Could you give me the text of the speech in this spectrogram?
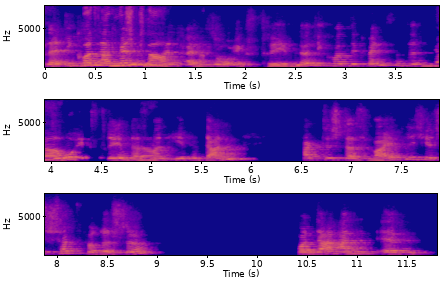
Ne, die Konsequenzen sind halt so extrem. Ne? Die Konsequenzen sind ja. so extrem, dass ja. man eben dann praktisch das weibliche, schöpferische, von da an ähm,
